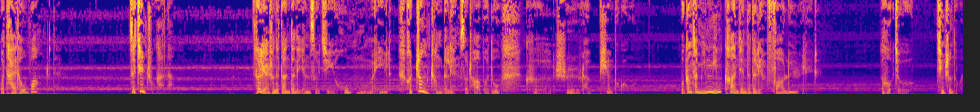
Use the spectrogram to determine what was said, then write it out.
我抬头望着他，在近处看呢。他脸上的淡淡的颜色几乎没了，和正常的脸色差不多。可是他骗不过我，我刚才明明看见他的脸发绿来着。我就轻声的问：“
